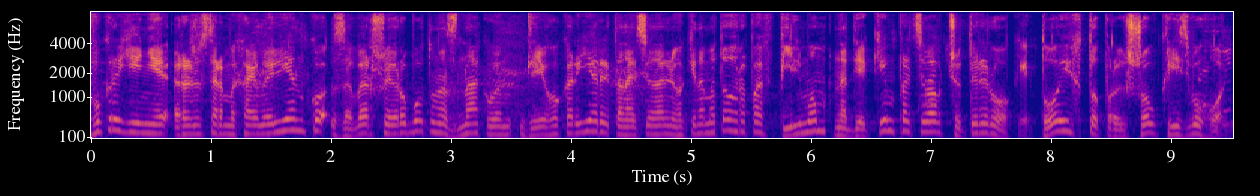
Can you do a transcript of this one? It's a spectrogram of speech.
В Україні режисер Михайло Іллєнко завершує роботу над знаковим для його кар'єри та національного кінематографа фільмом, над яким працював 4 роки. Той, хто пройшов крізь вогонь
